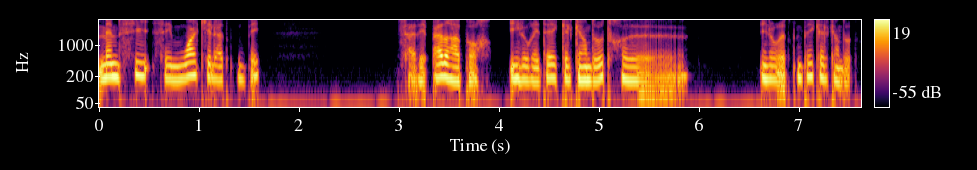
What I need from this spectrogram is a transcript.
même si c'est moi qui l'a trompé, ça n'avait pas de rapport. Il aurait été avec quelqu'un d'autre, euh, il aurait trompé quelqu'un d'autre.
